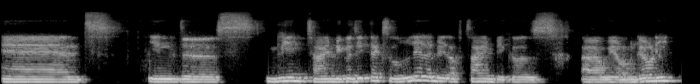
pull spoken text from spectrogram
And in the meantime, because it takes a little bit of time because uh, we are on Goerli,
